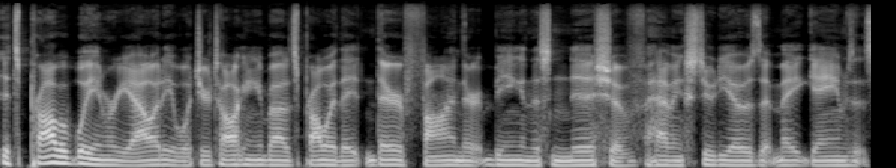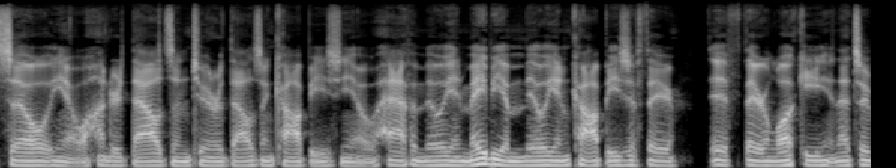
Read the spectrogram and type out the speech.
it's probably in reality what you're talking about. It's probably they they're fine. They're being in this niche of having studios that make games that sell, you know, 100,000, 200,000 copies, you know, half a million, maybe a million copies if they're if they're lucky, and that's a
